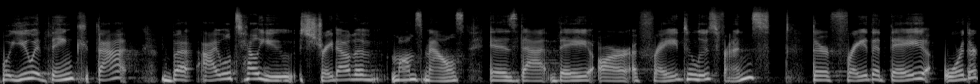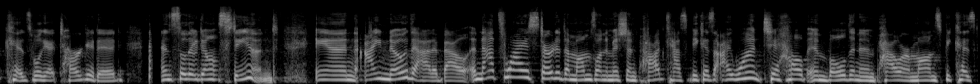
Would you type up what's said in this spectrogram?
Well, you would think that, but I will tell you straight out of mom's mouths is that they are afraid to lose friends. They're afraid that they or their kids will get targeted. And so they don't stand. And I know that about, and that's why I started the Moms on a Mission podcast because I want to help embolden and empower moms because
